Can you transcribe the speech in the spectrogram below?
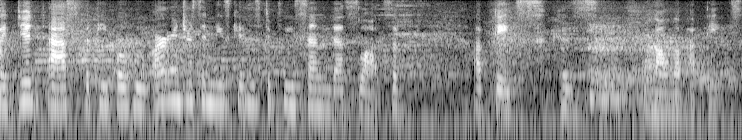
I did ask the people who are interested in these kittens to please send us lots of updates because we all love updates.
